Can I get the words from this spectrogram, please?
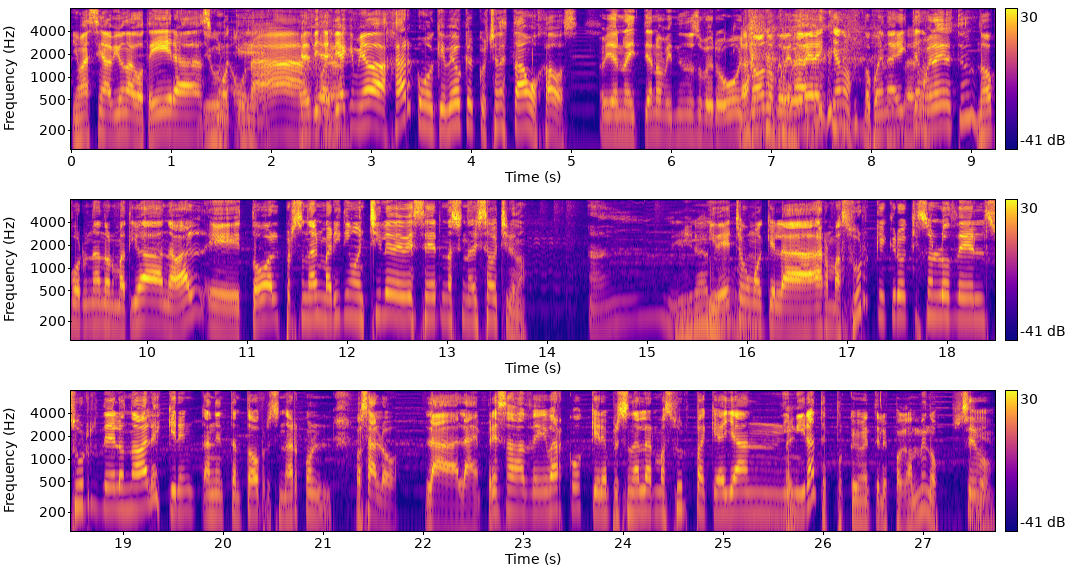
Y más encima había una gotera. Así Y como una- que una- el, día, el weón. día que me iba a bajar, como que veo que el colchón estaba mojado. así. Había un haitiano vendiendo Super 8. No, no pueden haber haitianos. No pueden haber haitianos. No, por una normativa naval, eh, todo el personal marítimo en Chile debe ser nacionalizado chileno. Ah, Mira. Y de tú, hecho, como que la Arma Sur, que creo que son los del sur de los navales, quieren, han intentado presionar con. O sea, lo- la- las empresas de barcos quieren presionar la Arma Sur para que hayan Ay. inmigrantes, porque obviamente les pagan menos. Sí, bo.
